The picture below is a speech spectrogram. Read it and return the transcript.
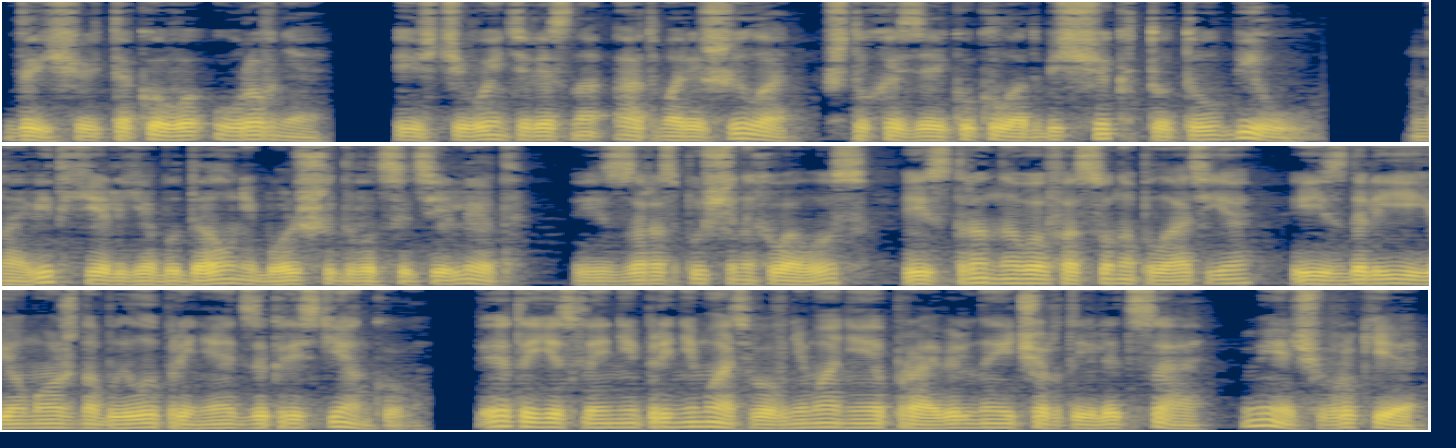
да еще и такого уровня. Из чего, интересно, Атма решила, что хозяйку кладбища кто-то убил. На вид Хель я бы дал не больше двадцати лет. Из-за распущенных волос и странного фасона платья издали ее можно было принять за крестьянку. Это если не принимать во внимание правильные черты лица, меч в руке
